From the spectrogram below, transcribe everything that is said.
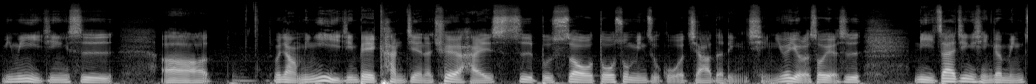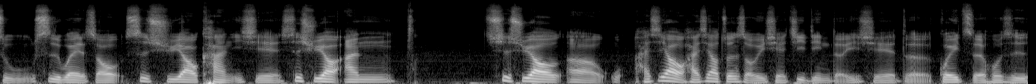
明明已经是呃怎么讲，民意已经被看见了，却还是不受多数民主国家的领情？因为有的时候也是你在进行一个民主示威的时候，是需要看一些，是需要安。是需要呃，我还是要还是要遵守一些既定的一些的规则，或是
